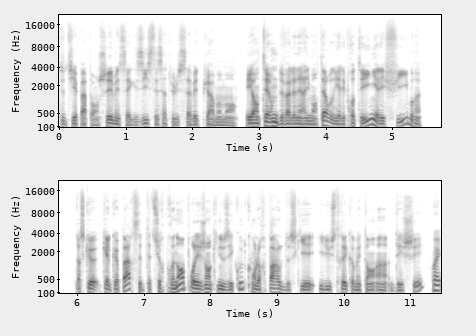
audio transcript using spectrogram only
Tu t'y es pas penché, mais ça existe et ça tu le savais depuis un moment. Et en termes de valeur alimentaire, il y a les protéines, il y a les fibres, parce que quelque part, c'est peut-être surprenant pour les gens qui nous écoutent qu'on leur parle de ce qui est illustré comme étant un déchet, oui.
